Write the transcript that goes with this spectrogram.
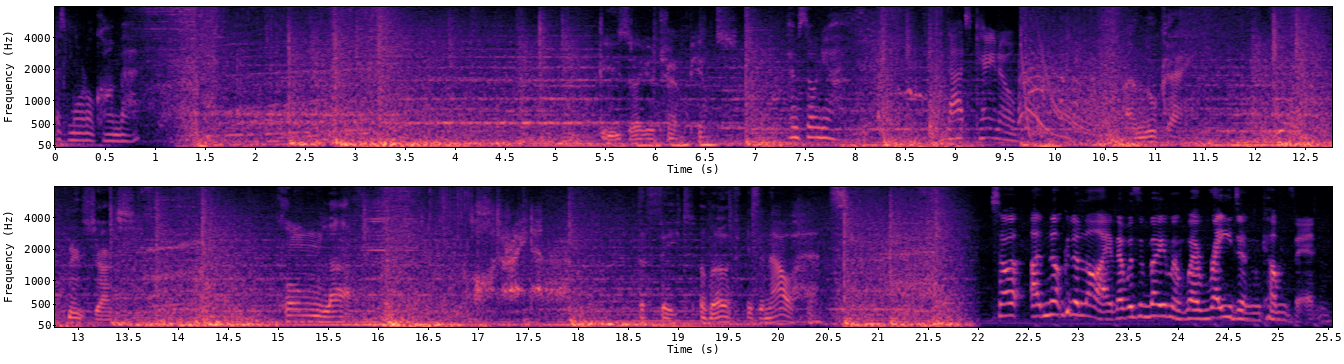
as Mortal Kombat. These are your champions. I'm Sonya. That's Kano. I'm Liu Kang. Name's Jax. Kung Lao. The fate of Earth is in our hands. So I'm not going to lie, there was a moment where Raiden comes in,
